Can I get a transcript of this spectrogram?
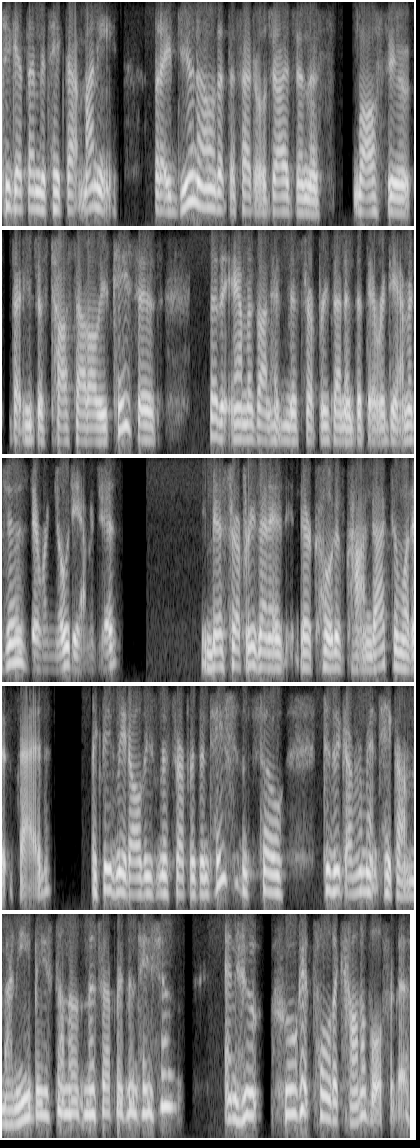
to get them to take that money. But I do know that the federal judge in this lawsuit that he just tossed out all these cases said that Amazon had misrepresented that there were damages. There were no damages. Misrepresented their code of conduct and what it said. Like they've made all these misrepresentations. So did the government take our money based on those misrepresentations? And who who gets held accountable for this?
